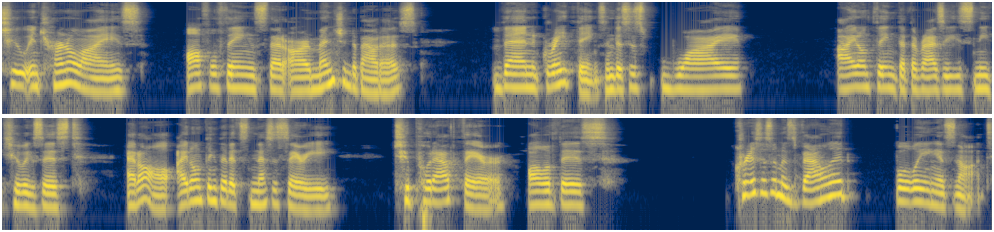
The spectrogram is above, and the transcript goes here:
to internalize awful things that are mentioned about us than great things. And this is why I don't think that the Razzies need to exist at all. I don't think that it's necessary to put out there all of this. Criticism is valid. Bullying is not.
